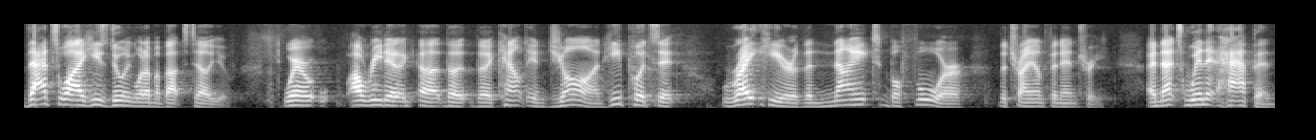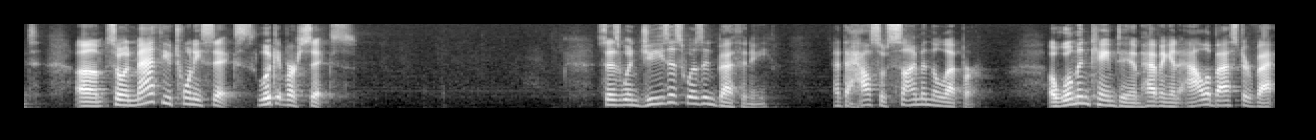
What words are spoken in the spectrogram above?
That's why he's doing what I'm about to tell you. Where I'll read it, uh, the, the account in John, he puts it right here, the night before the triumphant entry. And that's when it happened. Um, so in Matthew 26, look at verse 6. It says, When Jesus was in Bethany at the house of Simon the leper, a woman came to him having an alabaster va-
